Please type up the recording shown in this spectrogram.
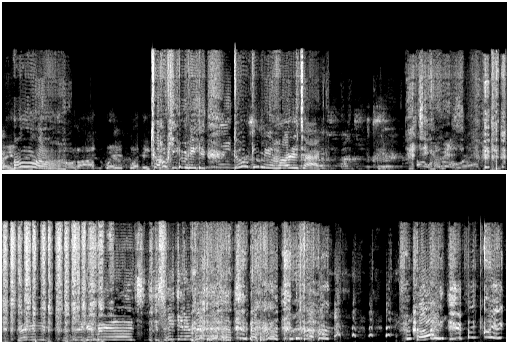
wait, oh. Hold on. Wait, let me. Don't give me. Don't give me a heart attack. Oh, hello, Red. Great. The chicken minutes. The chicken minutes. Hi. Quick.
